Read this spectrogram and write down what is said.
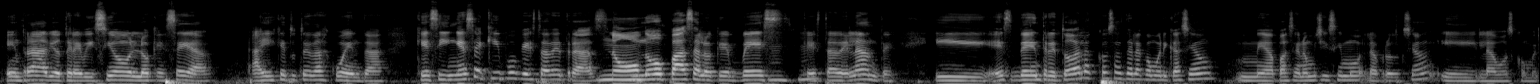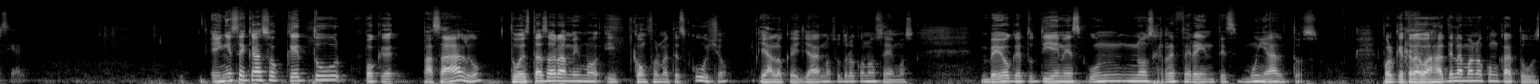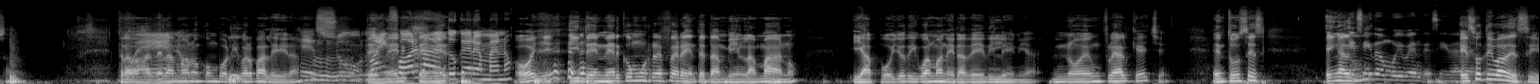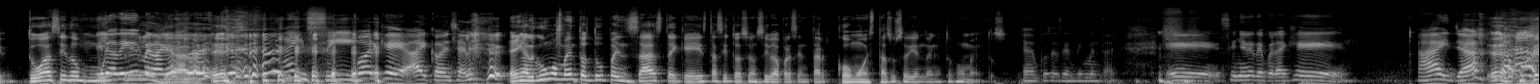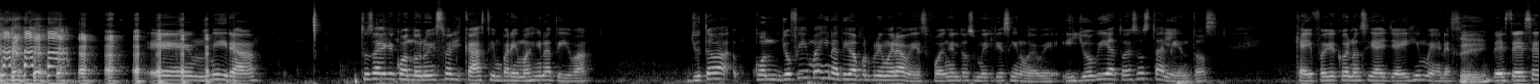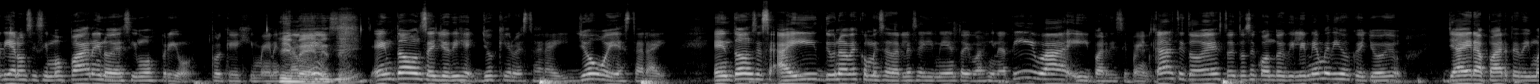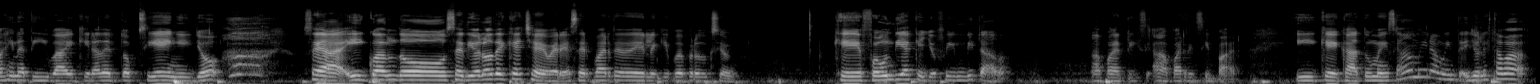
en radio, televisión, lo que sea, ahí es que tú te das cuenta que sin ese equipo que está detrás, No. no pasa lo que ves que está adelante. Y es de entre todas las cosas de la comunicación, me apasiona muchísimo la producción y la voz comercial. En ese caso, que tú, porque pasa algo, tú estás ahora mismo y conforme te escucho, y a lo que ya nosotros conocemos, veo que tú tienes unos referentes muy altos. Porque trabajar de la mano con Catusa, trabajar de la mano con Bolívar Valera, Jesús. no hay Tener- forma de tú querer menos. oye, y tener como referente también la mano y apoyo de igual manera de Edilenia, no es un fleal queche. Entonces, en He algún... sido muy bendecida. Eso te iba a decir. Tú has sido muy lo digo y me da ganas de- Ay, sí. Porque, ay, conchale. ¿En algún momento tú pensaste que esta situación se iba a presentar como está sucediendo en estos momentos? Ya me puse sentimental. Eh, señores, de verdad que. Ay, ya. Eh, mira, tú sabes que cuando uno hizo el casting para Imaginativa, yo estaba. Cuando yo fui a Imaginativa por primera vez, fue en el 2019, y yo vi a todos esos talentos. Que ahí fue que conocí a Jay Jiménez. Sí. Desde ese día nos hicimos pana y nos decimos primo, porque Jiménez, Jiménez, también. sí. Entonces yo dije, yo quiero estar ahí, yo voy a estar ahí. Entonces ahí de una vez comencé a darle seguimiento a Imaginativa y participé en el cast y todo esto. Entonces cuando Edilenia me dijo que yo ya era parte de Imaginativa y que era del top 100 y yo... ¡ah! O sea, y cuando se dio lo de qué chévere ser parte del equipo de producción, que fue un día que yo fui invitado a, a participar. Y que Katu me dice, ah, mira, me inter-". yo le estaba...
